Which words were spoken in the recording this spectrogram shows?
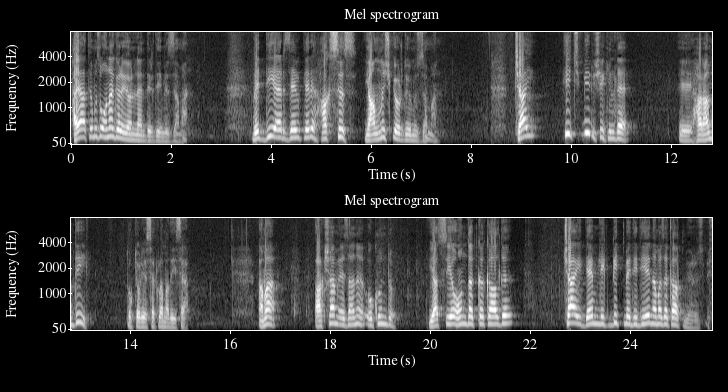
hayatımızı ona göre yönlendirdiğimiz zaman ve diğer zevkleri haksız, yanlış gördüğümüz zaman, çay hiçbir şekilde e, haram değil, doktor yasaklamadıysa. Ama akşam ezanı okundu, yatsıya 10 dakika kaldı, çay demlik bitmedi diye namaza kalkmıyoruz biz.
